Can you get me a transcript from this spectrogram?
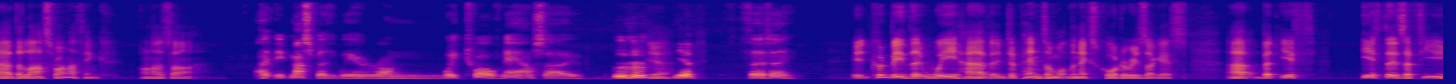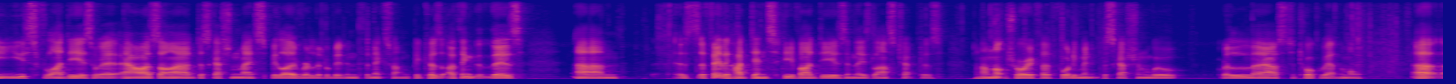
uh, the last one, I think, on Isaiah. I, it must be. We're on week 12 now, so Mm-hmm. Yeah. Yep. 13. It could be that we have. It depends on what the next quarter is, I guess. Uh, but if if there's a few useful ideas where our Isaiah discussion may spill over a little bit into the next one, because I think that there's um, there's a fairly high density of ideas in these last chapters, and I'm not sure if a 40 minute discussion will will allow us to talk about them all. Uh,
